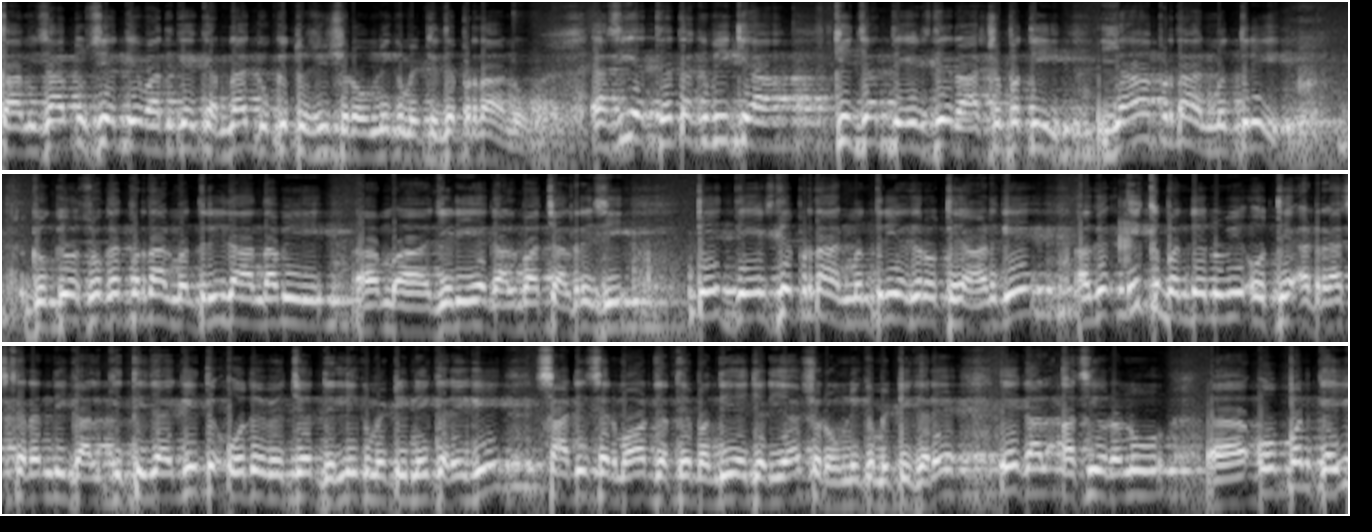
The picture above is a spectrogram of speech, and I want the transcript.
ਕਾਮੀ ਸਾਹਿਬ, ਤੁਸੀਂ ਅੱਗੇ ਵੱਧ ਕੇ ਕਰਨਾ, ਕਿਉਂਕਿ ਤੁਸੀਂ ਸ਼੍ਰੋਮਣੀ ਕਮੇਟੀ ਦੇ ਪ੍ਰਧਾਨ ਹੋ। ਅਸੀਂ ਇੱਥੇ ਤੱਕ ਵੀ ਕਿਹਾ ਕਿ ਜਦ ਦੇਸ਼ ਦੇ ਰਾਸ਼ਟਰਪਤੀ ਜਾਂ ਪ੍ਰਧਾਨ ਮੰਤਰੀ, ਕਿਉਂਕਿ ਉਸ ਵਕਤ ਪ੍ਰਧਾਨ ਮੰਤਰੀ ਦਾ ਆਂਦਾ ਵੀ ਜਿਹੜੀ ਇਹ ਗੱਲਬਾਤ ਚੱਲ ਰਹੀ ਸੀ, ਤੇ ਦੇਸ਼ ਦੇ ਪ੍ਰਧਾਨ ਮੰਤਰੀ ਅਗਰ ਉੱਥੇ ਆਣਗੇ, ਅਗਰ ਇੱਕ ਬੰਦੇ ਨੂੰ ਵੀ ਉੱਥੇ ਐਡਰੈਸ ਕਰਨ ਦੀ ਗੱਲ ਕੀਤੀ ਜਾਏਗੀ ਤੇ ਉਹਦੇ ਵਿੱਚ ਦਿੱਲੀ ਕਮੇਟੀ ਨਹੀਂ ਕਰੇਗੀ। ਸਾਡੀ ਸਿਰਮੌਰ ਜਥੇਬੰਦੀ ਹੈ ਜਿਹੜੀ ਆ, ਸ਼੍ਰੋਮਣੀ ਕਮੇਟੀ ਕਰੇ। ਇਹ ਗੱਲ ਅਸੀਂ ਉਹਨਾਂ ਨੂੰ ਓਪਨ ਕਹੀ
